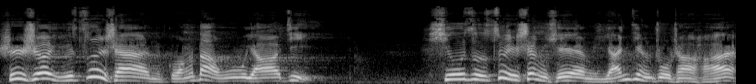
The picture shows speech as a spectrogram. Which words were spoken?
施舍与自身广大无涯际，修自最胜行严禁住刹海，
